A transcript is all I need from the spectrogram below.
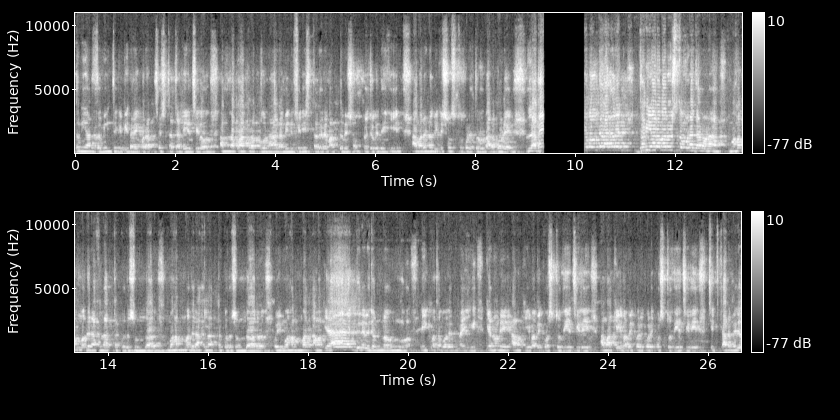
দুনিয়ার জমিন থেকে বিদায় করার চেষ্টা চালিয়েছিল। আল্লাহ পাক রব্বুল আলামিন ফেরেশতাদের মাধ্যমে স্বপ্ন যোগে দেখিয়ে আমার নবীকে সুস্থ করে তোলবার পরে দুনিয়ার মানুষ তোমরা জানো না। মোহাম্মদের আখলাকটা কত সুন্দর। মোহাম্মদের আখলাকটা কত সুন্দর। ওই মোহাম্মদ আমাকে একদিনের জন্য এই কথা বলেন নাই কেন আমাকে এভাবে কষ্ট দিয়েছিলে, আমাকে এভাবে করে করে কষ্ট দিয়েছিলে, চিৎকার মেরে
